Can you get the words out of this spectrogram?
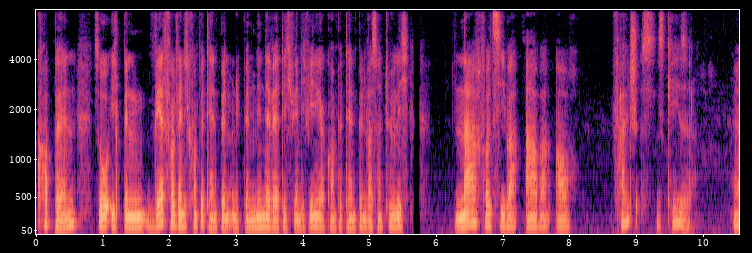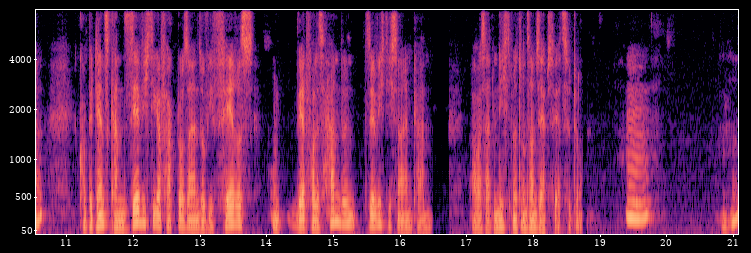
koppeln, so ich bin wertvoll, wenn ich kompetent bin und ich bin minderwertig, wenn ich weniger kompetent bin, was natürlich nachvollziehbar, aber auch falsch ist. Das ist Käse. Ja? Kompetenz kann ein sehr wichtiger Faktor sein, so wie faires und wertvolles Handeln sehr wichtig sein kann. Aber es hat nichts mit unserem Selbstwert zu tun. Mhm. Mhm.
